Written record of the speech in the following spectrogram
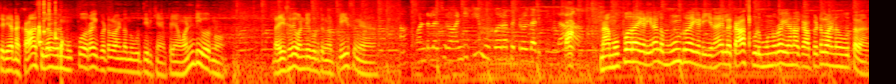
சரியா? நான் காசு இல்லாமல் வெறும் முப்பது ரூபாய்க்கு பெட்ரோல் வாங்கிட்டு வந்து ஊற்றிருக்கேன் இப்போ என் வண்டி வரணும். தயவுசெய்து வண்டி கொடுத்துருங்க ப்ளீஸுங்க ஒன்றரை லட்சம் ரூபா வண்டிக்கு முப்பது ரூபா பெட்ரோல் தான் அடிப்பீங்களா? நான் முப்பது ரூபாய்க்கு அடிக்கிறேன் இல்லை மூணு ரூபாய்க்கு அடிக்கிறேன் இல்லை காசு கொடு வேணா கா பெட்ரோல் வாங்கிட்டு வந்து ஊற்றுறேன்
